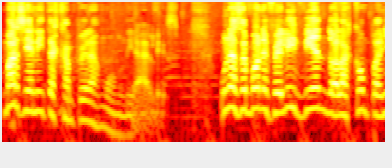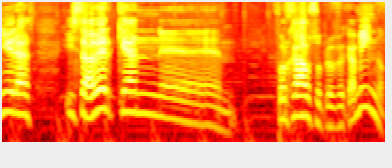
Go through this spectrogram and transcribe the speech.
Marcianitas Campeonas Mundiales. Una se pone feliz viendo a las compañeras y saber que han eh, forjado su propio camino.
